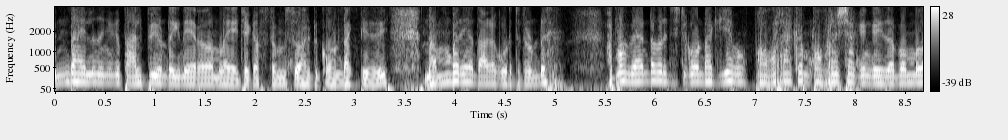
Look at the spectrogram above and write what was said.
എന്തായാലും നിങ്ങൾക്ക് താല്പര്യമുണ്ടെങ്കിൽ നേരെ നമ്മളെ ഏജ് കസ്റ്റമേഴ്സുമായിട്ട് കോൺടാക്ട് ചെയ്ത് നമ്പർ ഞാൻ താഴെ കൊടുത്തിട്ടുണ്ട്. അപ്പോൾ വേണ്ടവർ ജസ്റ്റ് കോൺടാക്ട് ചെയ്യാം. പവറാക്കാം പവറേഷ് ആക്കാൻ കഴിയും അപ്പോൾ നമ്മൾ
